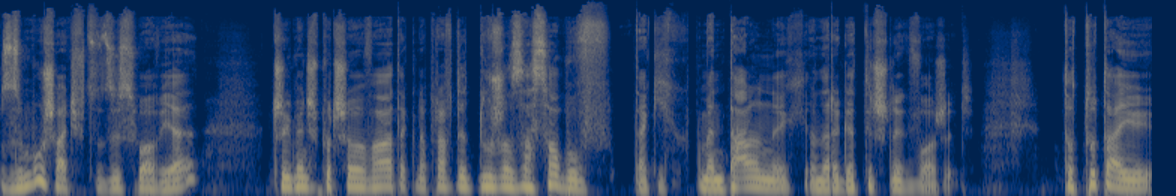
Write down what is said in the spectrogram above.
zmuszać w cudzysłowie, czyli będziesz potrzebowała tak naprawdę dużo zasobów takich mentalnych, energetycznych włożyć. To tutaj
